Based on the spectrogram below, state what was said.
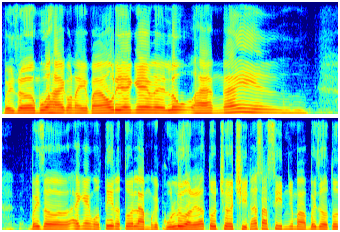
Bây giờ mua hai con này vào đi anh em này, lộ hàng ngay. Bây giờ anh em có tin là tôi làm một cái cú lừa đấy là tôi chơi chỉ assassin, Nhưng mà bây giờ tôi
